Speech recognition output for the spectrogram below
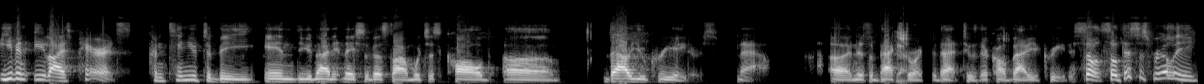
even Eli's parents continue to be in the United Nations of Islam, which is called uh, value creators now. Uh, and there's a backstory to that too. They're called value creators. So, so this is really,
